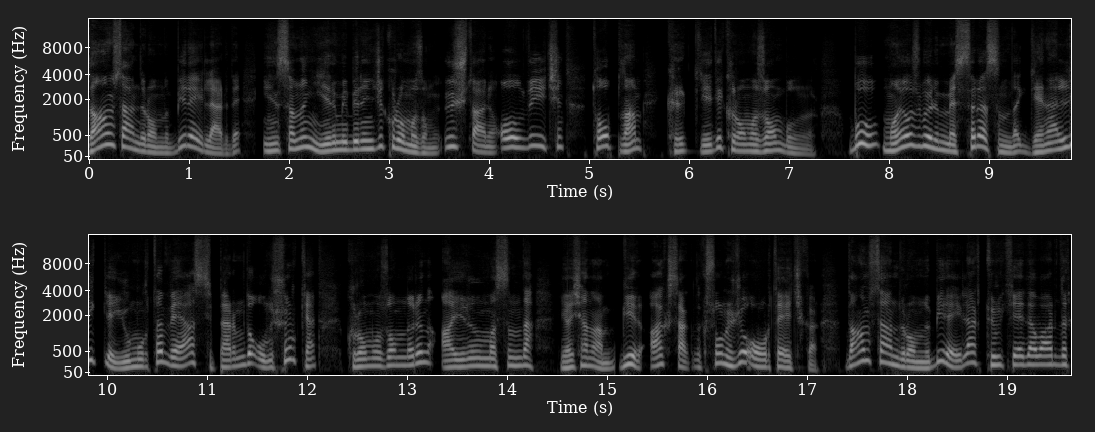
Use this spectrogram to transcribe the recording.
Down sendromlu bireylerde insanın 21. kromozomu 3 tane olduğu için toplam 47 kromozom bulunur. Bu mayoz bölünme sırasında genellikle yumurta veya spermde oluşurken kromozomların ayrılmasında yaşanan bir aksaklık sonucu ortaya çıkar. Down sendromlu bireyler Türkiye'de vardır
